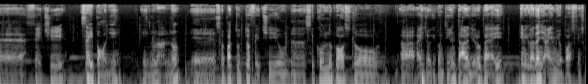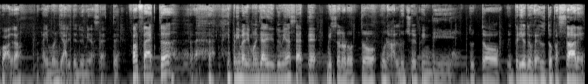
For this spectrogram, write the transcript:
eh, feci sei podi in un anno e soprattutto feci un secondo posto eh, ai giochi continentali, agli europei e mi guadagnai il mio posto in squadra ai mondiali del 2007. Fun fact, prima dei mondiali del 2007 mi sono rotto un alluce, quindi tutto il periodo che ho dovuto passare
